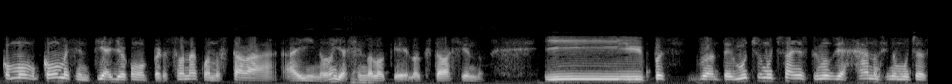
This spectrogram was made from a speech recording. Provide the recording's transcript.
cómo, cómo me sentía yo como persona cuando estaba ahí, ¿no? Y haciendo lo que, lo que estaba haciendo. Y pues durante muchos, muchos años estuvimos viajando, haciendo muchas,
